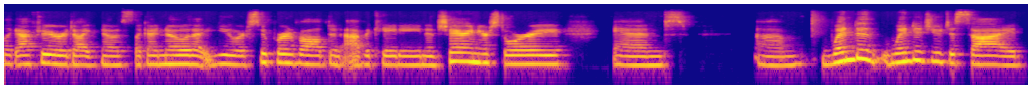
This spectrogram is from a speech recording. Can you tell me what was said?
like after you were diagnosed, like I know that you are super involved in advocating and sharing your story. And um, when did when did you decide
